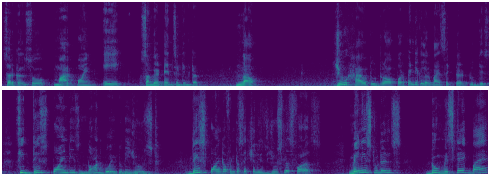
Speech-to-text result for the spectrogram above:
circle so mark point A somewhere 10 centimeter. Now you have to draw perpendicular bisector to this. See this point is not going to be used. This point of intersection is useless for us. Many students do mistake by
